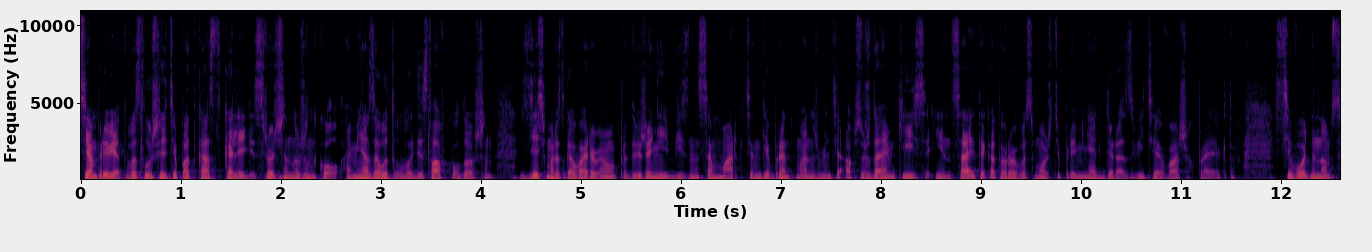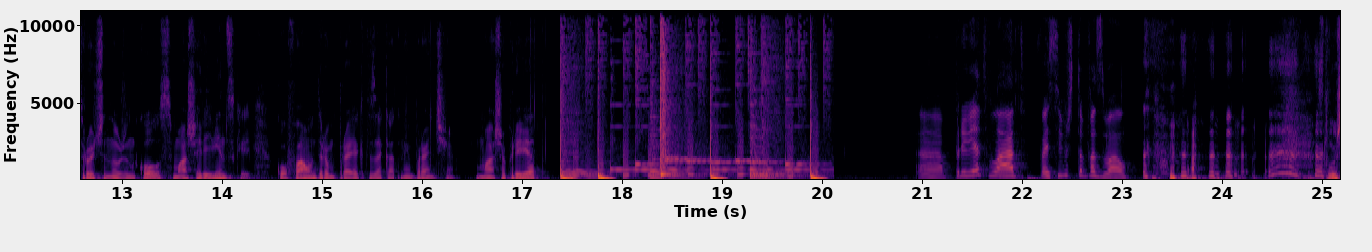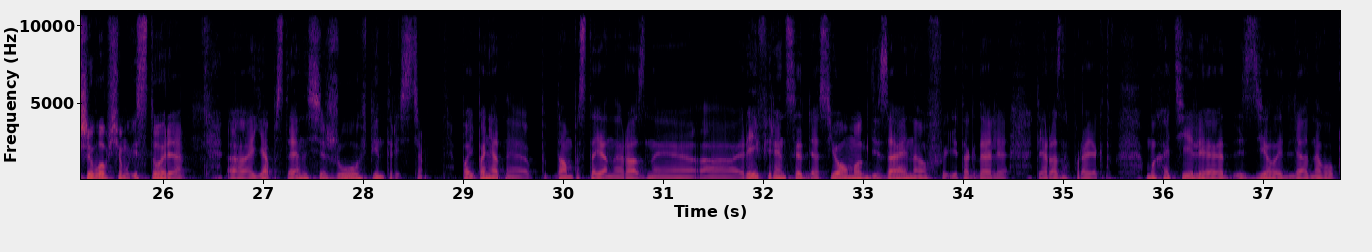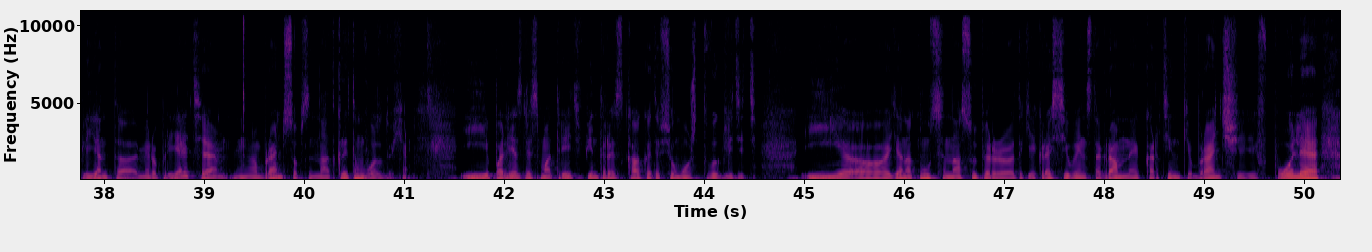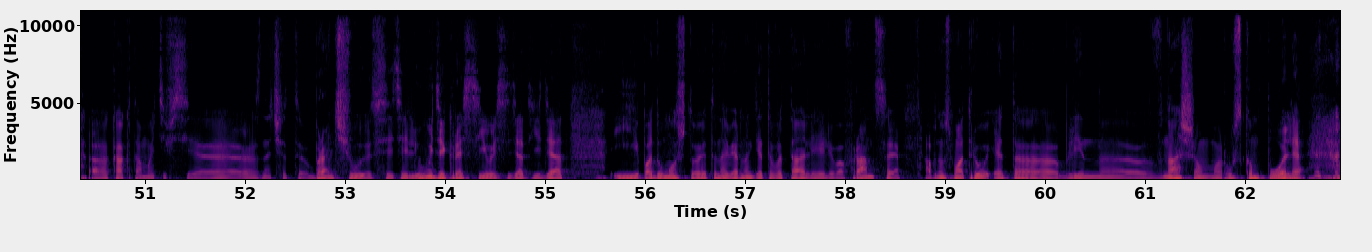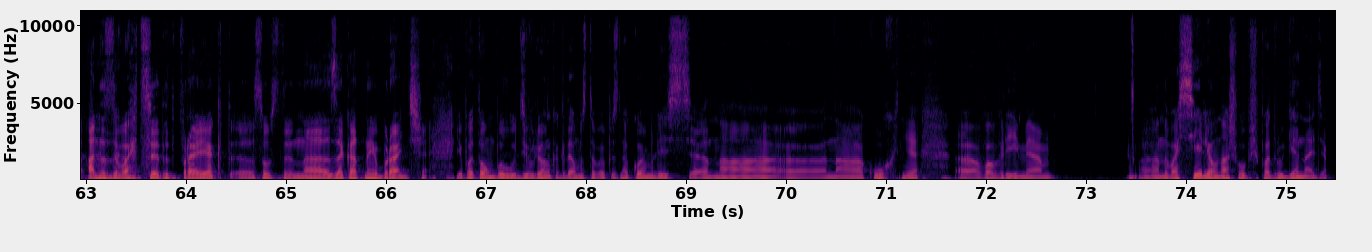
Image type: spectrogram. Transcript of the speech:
Всем привет! Вы слушаете подкаст «Коллеги, срочно нужен кол», а меня зовут Владислав Кулдошин. Здесь мы разговариваем о продвижении бизнеса, маркетинге, бренд-менеджменте, обсуждаем кейсы и инсайты, которые вы сможете применять для развития ваших проектов. Сегодня нам срочно нужен кол с Машей Ревинской, кофаундером проекта «Закатные бранчи». Маша, привет! А, Привет, Влад. Спасибо, что позвал. Слушай, в общем, история. Э, Я постоянно сижу в Пинтересте. По- Понятно, там постоянно разные э, референсы для съемок, дизайнов и так далее, для разных проектов. Мы хотели сделать для одного клиента мероприятие, бранч, собственно, на открытом воздухе. И полезли смотреть в Pinterest, как это все может выглядеть. И э, я наткнулся на супер такие красивые инстаграмные картинки бранчей в поле, э, как там эти все, э, значит, бранчуют, все эти люди красиво сидят, едят. И подумал, что это, наверное, где-то в Италии или во Франции. А потом смотрю, это, блин, э, в нашем русском поле. А называется этот проект, э, собственно, «Закатные бранчи». И потом был удивлен, когда мы с тобой познакомились на, на кухне во время новоселья у нашей общей подруги Нади.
